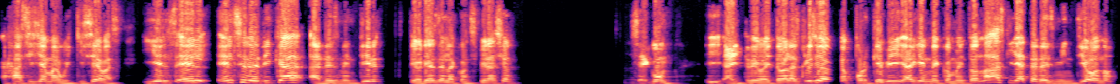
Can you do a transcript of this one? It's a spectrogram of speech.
Ajá, sí se llama Wikisebas. Y él, él, él se dedica a desmentir teorías de la conspiración. Mm. Según. Y ahí te digo, ahí te va la exclusiva, porque vi, alguien me comentó, no, es que ya te desmintió, ¿no?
